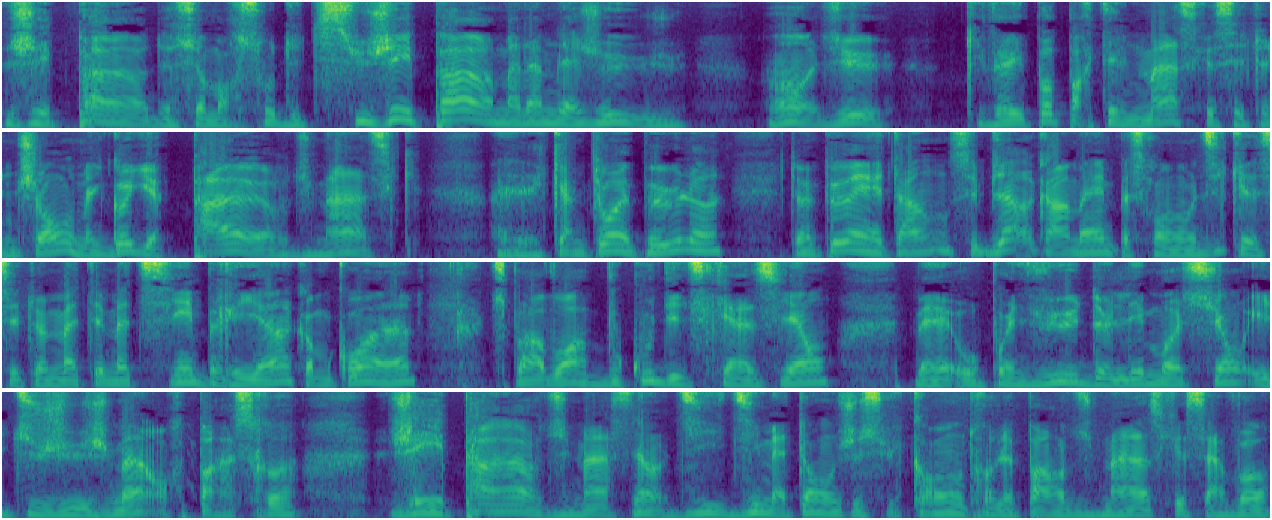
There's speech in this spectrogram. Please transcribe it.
J'ai peur de ce morceau de tissu. J'ai peur, Madame la juge. Oh Dieu. Qui veuille pas porter le masque, c'est une chose, mais le gars, il a peur du masque. Euh, Calme-toi un peu, là. C'est un peu intense. C'est bien quand même, parce qu'on dit que c'est un mathématicien brillant, comme quoi, hein. Tu peux avoir beaucoup d'éducation, mais au point de vue de l'émotion et du jugement, on repassera. J'ai peur du masque. Non, dis, dis, mettons, je suis contre le port du masque, ça va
